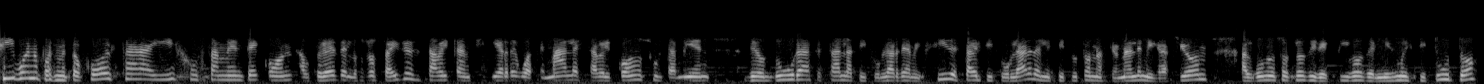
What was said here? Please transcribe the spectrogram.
Sí, bueno, pues me tocó estar ahí justamente con autoridades de los otros países. Estaba el canciller de Guatemala, estaba el cónsul también de Honduras, estaba la titular de Amexid, estaba el titular del Instituto Nacional de Migración, algunos otros directivos del mismo instituto,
